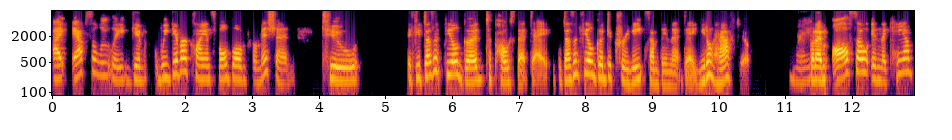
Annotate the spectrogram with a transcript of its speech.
I absolutely give, we give our clients full blown permission to, if it doesn't feel good to post that day, if it doesn't feel good to create something that day, you don't have to. Right. But I'm also in the camp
